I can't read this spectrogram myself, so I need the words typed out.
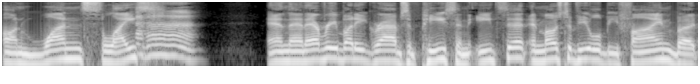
on one slice, and then everybody grabs a piece and eats it. And most of you will be fine, but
